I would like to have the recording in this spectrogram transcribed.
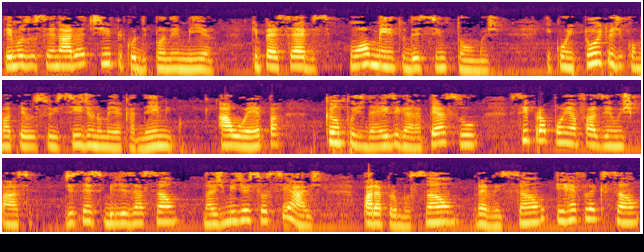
temos o cenário atípico de pandemia, que percebe-se um aumento desses sintomas. E com o intuito de combater o suicídio no meio acadêmico, a UEPA, Campus 10 e Garapé-Sul se propõe a fazer um espaço de sensibilização nas mídias sociais para a promoção, prevenção e reflexão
